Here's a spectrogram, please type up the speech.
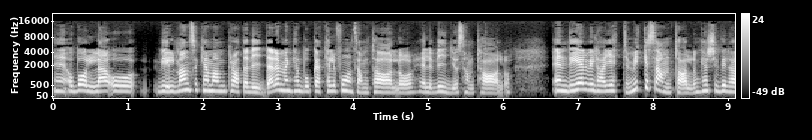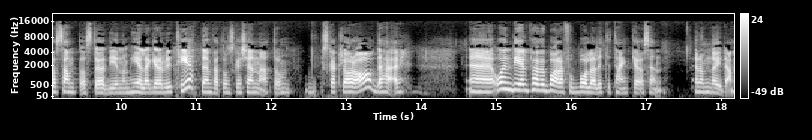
eh, och bolla och vill man så kan man prata vidare. Man kan boka telefonsamtal och, eller videosamtal. Och en del vill ha jättemycket samtal. De kanske vill ha samtalsstöd genom hela graviditeten för att de ska känna att de ska klara av det här. Eh, och en del behöver bara få bolla lite tankar och sen är de nöjda.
